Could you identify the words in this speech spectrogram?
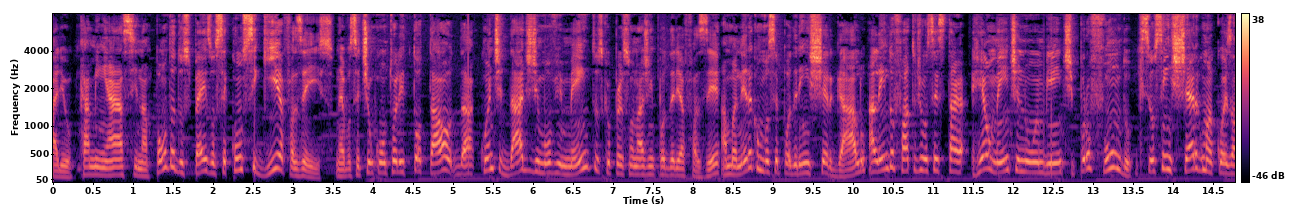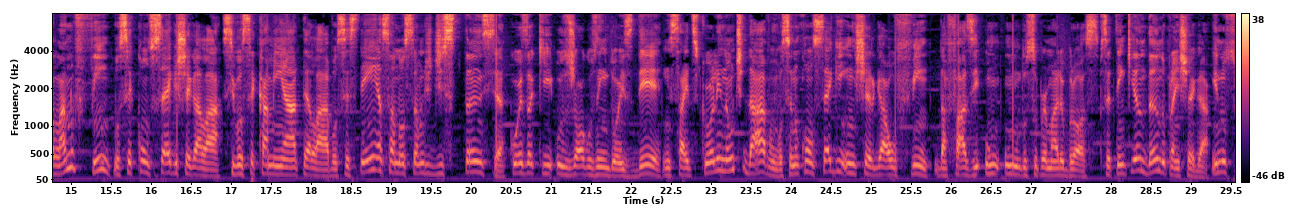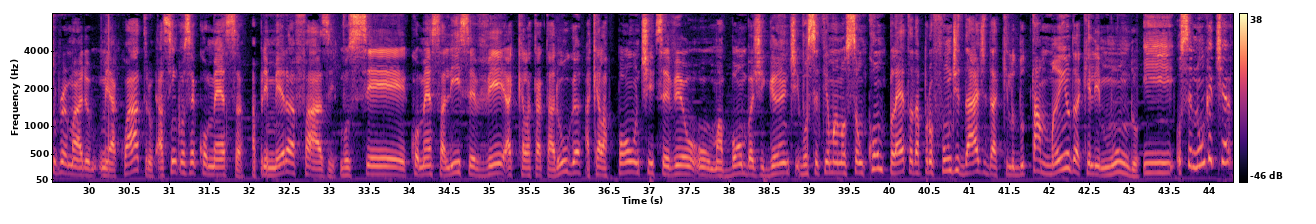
Mario caminhasse na ponta dos pés, você conseguia fazer isso, né? Você tinha um controle total da quantidade de movimentos que o personagem poderia fazer, a maneira como você poderia enxergá-lo, além do fato de você estar realmente num ambiente profundo, que se você enxerga uma coisa lá no fim, você consegue chegar lá. Se você caminhar até lá, você tem essa noção de distância, coisa que os jogos em 2D, em side-scrolling, não te davam. Você não consegue enxergar o fim da fase 1-1 do Super Mario Bros. Você tem que ir andando para enxergar. E no Super Mario 64, assim que você começa a primeira fase, você começa ali, você vê aquela tartaruga, aquela ponte, você vê uma bomba gigante, você tem uma noção completa da profundidade daquilo, do tamanho daquele mundo. E você nunca tinha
